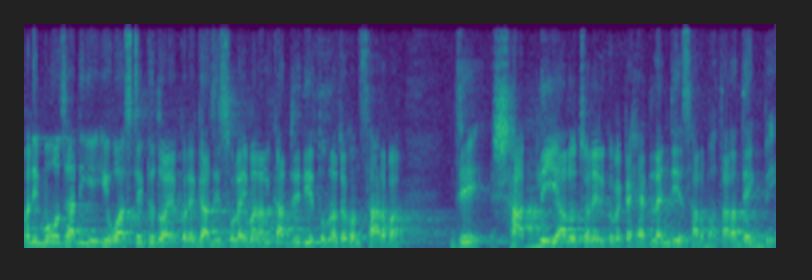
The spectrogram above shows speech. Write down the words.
মানে মজা নিয়ে। এই ওয়াজটা একটু দয়া করে গাজী সোলাইমান আল কাদরি দিয়ে তোমরা যখন সারবা যে স্বাদ নিয়ে আলোচনা, এরকম একটা হেডলাইন দিয়ে সারবা তারা দেখবে।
